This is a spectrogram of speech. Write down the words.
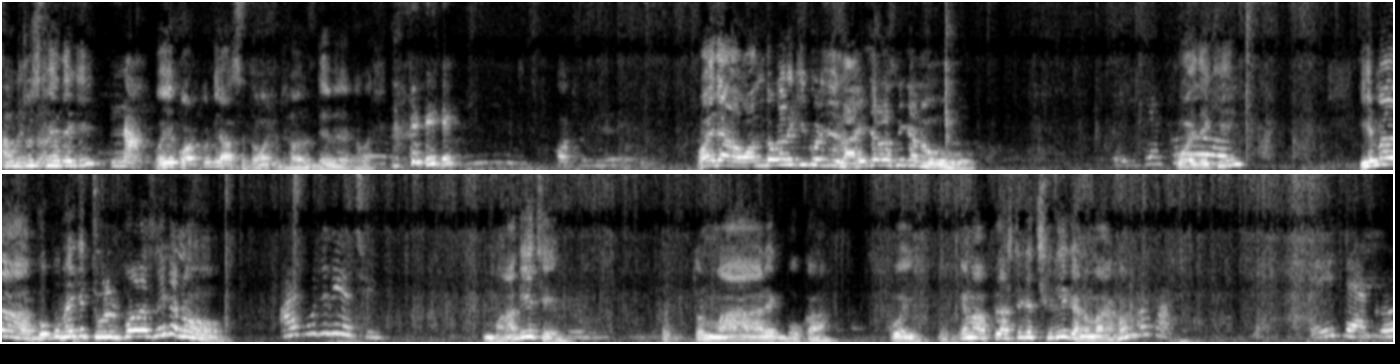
ফ্রুট জুস খেয়ে দেখি? না। ওই যে কটকটি আছে তোমাকে দেবে একবার। ওই দা অন্ধকারে কি করেছিস? লাইট জ্বালাসনি কেন? কই দেখি। এমা গোপু ভাইকে চুল পড়াসনি কেন? আর পুজো দিয়েছি। মা দিয়েছে? তোর মা আর এক বোকা। কই? এমা প্লাস্টিকে ছিঁড়লি কেন মা এখন? এই দেখো।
